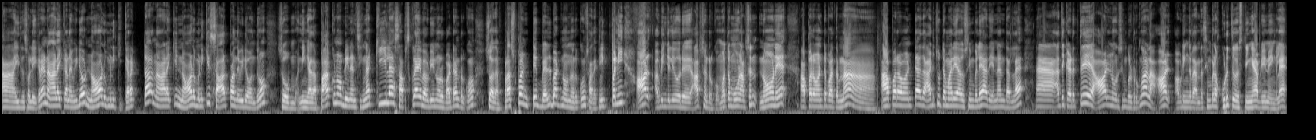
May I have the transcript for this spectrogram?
நான் இது சொல்லியிருக்கிறேன் நாளைக்கான வீடியோ நாலு மணிக்கு. கரெக்டாக நாளைக்கு நாலு மணிக்கு ஷார்ப்பாக அந்த வீடியோ வந்துடும் ஸோ நீங்கள் அதை பார்க்கணும் அப்படின்னு நினச்சிங்கன்னா கீழே சப்ஸ்கிரைப் அப்படின்னு ஒரு பட்டன் இருக்கும். ஸோ அதை ப்ரெஸ் பண்ணிட்டு பெல் பட்டன் ஒன்று இருக்கும். ஸோ அதை கிளிக் பண்ணி ஆல் அப்படின்னு சொல்லி ஒரு ஆப்ஷன் இருக்கும். மொத்தம் மூணு ஆப்ஷன் நோனு அப்புறம் வந்துட்டு பார்த்தோம்னா அப்புறம் வந்துட்டு அது அடிச்சு விட்ட மாதிரி அது சிம்பிளே அது என்னன்னு தெரில அதுக்கடுத்து ஆல்னு ஒரு சிம்பிள் இருக்கும். அதில் ஆல் அப்படிங்கிற அந்த சிம்பிளை கொடுத்து வச்சிட்டிங்க அப்படின்னு வைங்களேன்.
